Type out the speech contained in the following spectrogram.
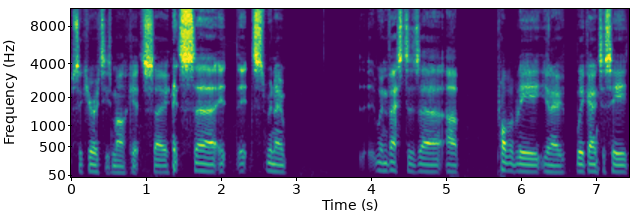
securities markets. So it's uh, it, it's you know investors are, are probably you know we're going to see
